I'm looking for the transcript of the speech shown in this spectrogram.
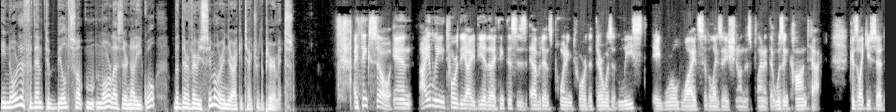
in order for them to build some more or less they're not equal, but they're very similar in their architecture, the pyramids. I think so. And I lean toward the idea that I think this is evidence pointing toward that there was at least a worldwide civilization on this planet that was in contact. Because, like you said,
